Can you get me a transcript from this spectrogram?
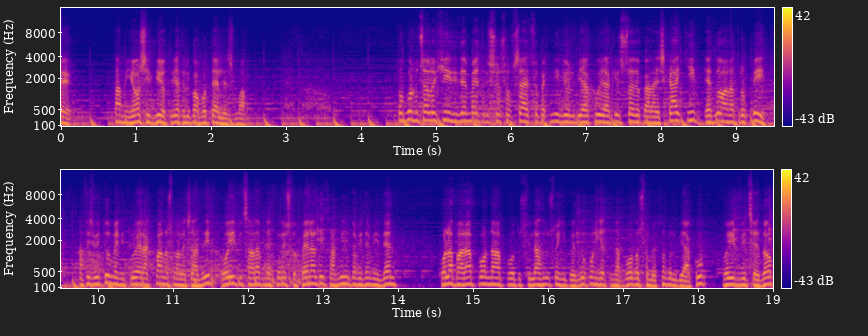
Ναι, θα μειώσει 2-3 τελικό αποτέλεσμα. Το γκολ του Τσαλοχίδη δεν μέτρησε ως offside στο παιχνίδι Ολυμπιακού Ηρακλής στο στάδιο Καραϊσκάκη. Εδώ ανατροπή αμφισβητούμενη του Έρακ πάνω στον Αλεξανδρίτ. Ο Ήβιτς αναλάβει να εκτελέσει το πέναλτι. Θα μείνει το 0-0. Πολλά παράπονα από τους φιλάθλους των γηπεδούχων για την απόδοση των παιχτών του Ολυμπιακού. Ο Ήβιτς εδώ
